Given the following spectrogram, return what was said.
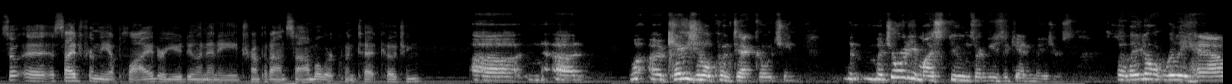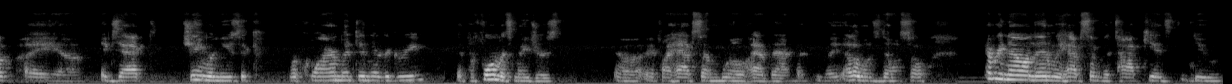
So, uh, aside from the applied, are you doing any trumpet ensemble or quintet coaching? Uh, uh, occasional quintet coaching. The majority of my students are music ed majors, so they don't really have a uh, exact chamber music requirement in their degree. The performance majors, uh, if I have some, will have that, but the other ones don't. So every now and then we have some of the top kids do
